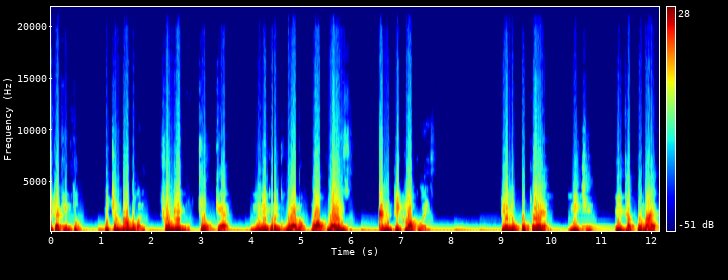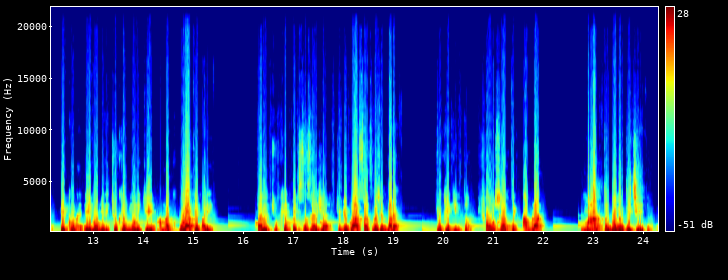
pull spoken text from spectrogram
এটা কিন্তু প্রচণ্ড উপকারী। সঙ্গে চোখকে মনে করে ঘোরানো ক্লকওয়াইজ অ্যান্টি ক্লকওয়াইজ ঠিক আছে ওপরে, নিচে, এই কোনায়, এ কোনায়। এইভাবে যদি চোখের মনিকে আমরা ঘোরাতে পারি, তাহলে চোখের এক্সারসাইজ হয়, চোখের ব্লাড সার্কুলেশন বাড়ে চোখে কিন্তু সমস্যা থেকে আমরা মারাত্মকভাবে বেঁচে যেতে পারি।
